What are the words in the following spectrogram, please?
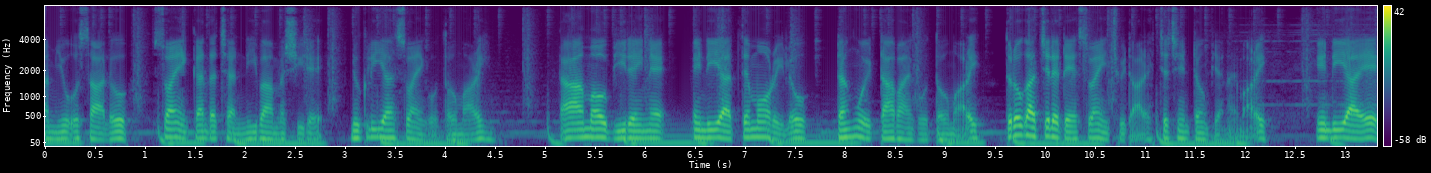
အမျိုးအစားလို့စွမ်းရင်ကန့်သက်ချက်နှီးပါမရှိတဲ့နျူကလ িয়ার စွမ်းရင်ကိုသုံးပါတယ်။ဒါအမဟုတ်ပြည်တိုင်းနဲ့အိန္ဒိယတင်မောတွေလို့ဓာတ်ငွေတားပိုင်ကိုသုံးပါတယ်။သူတို့ကကြစ်လက်တဲ့စွမ်းရင်ချွေတာတယ်ချက်ချင်းတုံ့ပြန်နိုင်ပါတယ်။အိန္ဒိယရဲ့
